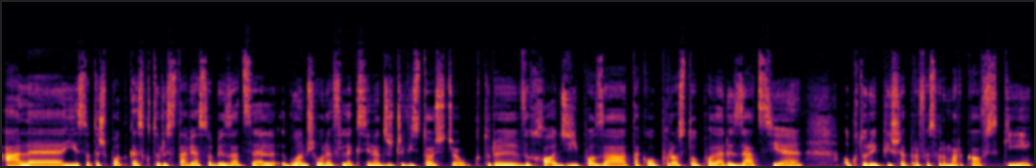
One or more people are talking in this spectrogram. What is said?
ale jest to też podcast, który stawia sobie za cel głębszą refleksję nad rzeczywistością, który wychodzi poza taką prostą polaryzację, o której pisze profesor Markowski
